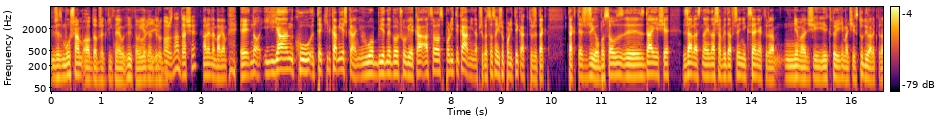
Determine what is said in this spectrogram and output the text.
że zmuszam. O, dobrze, kliknął, kliknął O, jeden, i drugi. Można, da się? Ale nabawiam. E, No i Janku, te kilka mieszkań było jednego człowieka, a co z politykami na przykład? Co sądzisz o politykach, którzy tak, tak też żyją? Bo są, zdaje się, zaraz na nasza wydawczyni Ksenia, która nie ma dzisiaj, której nie ma dzisiaj w studiu, ale która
